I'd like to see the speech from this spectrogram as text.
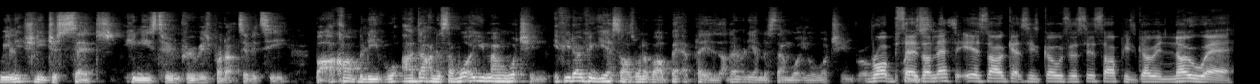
we literally just said he needs to improve his productivity. But I can't believe, I don't understand. What are you, man, watching? If you don't think ESR is one of our better players, I don't really understand what you're watching, bro. Rob says unless ESR gets his goals and assists up, he's going nowhere.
